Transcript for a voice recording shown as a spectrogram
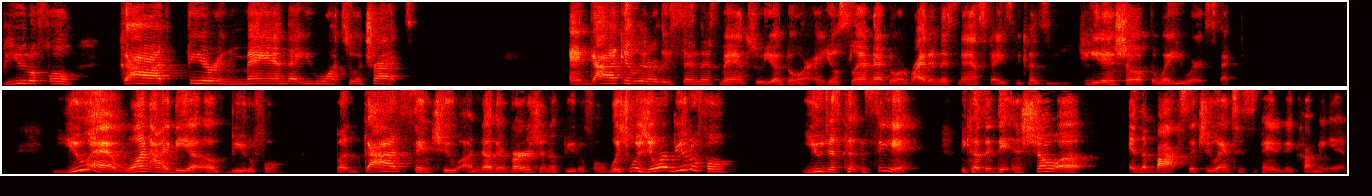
beautiful, God fearing man that you want to attract. And God can literally send this man to your door and you'll slam that door right in this man's face because he didn't show up the way you were expecting. You had one idea of beautiful, but God sent you another version of beautiful, which was your beautiful, you just couldn't see it because it didn't show up in the box that you anticipated it coming in.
